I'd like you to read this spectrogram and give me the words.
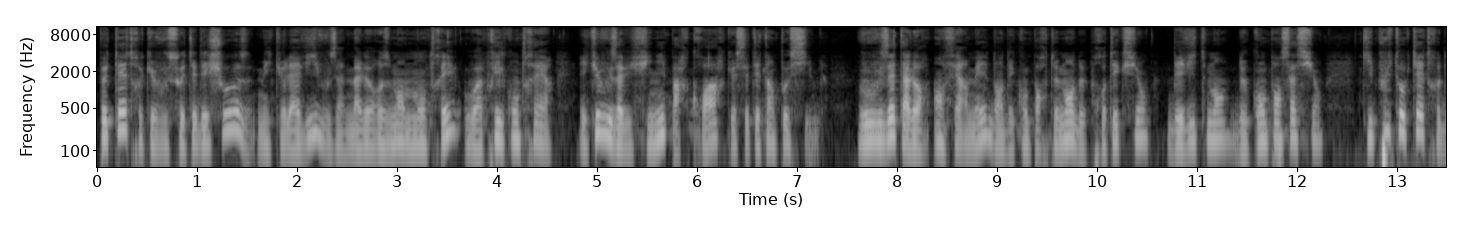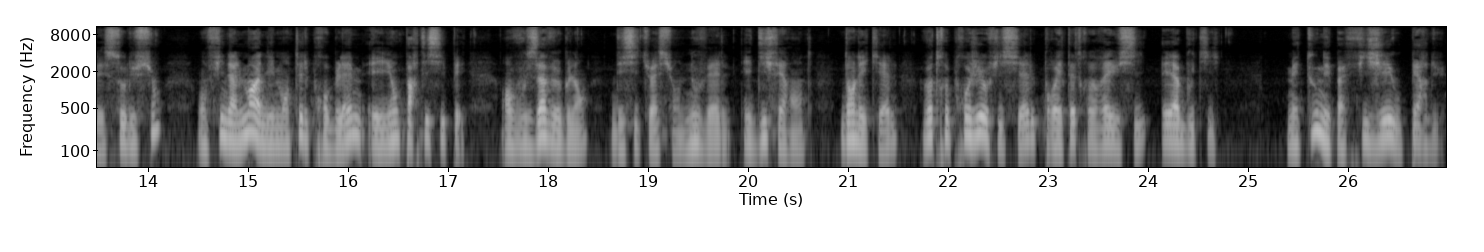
Peut-être que vous souhaitez des choses, mais que la vie vous a malheureusement montré ou appris le contraire, et que vous avez fini par croire que c'était impossible. Vous vous êtes alors enfermé dans des comportements de protection, d'évitement, de compensation, qui plutôt qu'être des solutions, ont finalement alimenté le problème et y ont participé, en vous aveuglant des situations nouvelles et différentes dans lesquelles votre projet officiel pourrait être réussi et abouti. Mais tout n'est pas figé ou perdu.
